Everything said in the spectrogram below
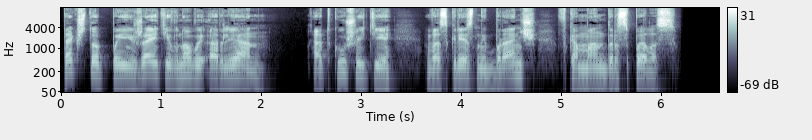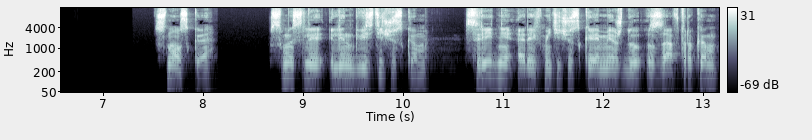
Так что поезжайте в Новый Орлеан, откушайте воскресный бранч в Командерс Пэлас. Сноска. В смысле лингвистическом – среднее арифметическое между завтраком,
